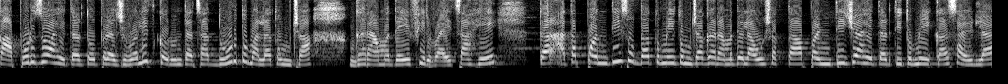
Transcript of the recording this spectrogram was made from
कापूर जो आहे तर तो प्रज्वलित करून त्याचा धूर तुम्हाला तुमच्या घरामध्ये फिरवायचा आहे. तर आता पंती सुद्धा तुम्ही तुमच्या घरामध्ये लावू शकता. पंती जी आहे तर ती तुम्ही एका साईडला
